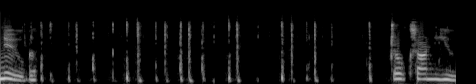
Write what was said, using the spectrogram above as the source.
Noob. Joke's on you.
